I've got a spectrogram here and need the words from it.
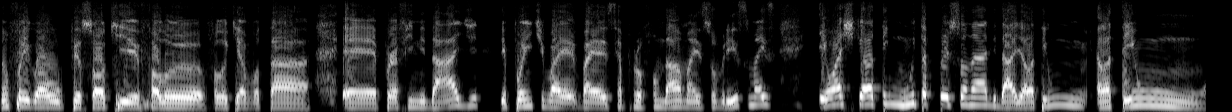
não foi igual o pessoal que falou, falou que ia votar é, por afinidade. Depois a gente vai, vai se aprofundar mais sobre isso, mas eu acho que ela tem muita personalidade, ela tem, um, ela tem um,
